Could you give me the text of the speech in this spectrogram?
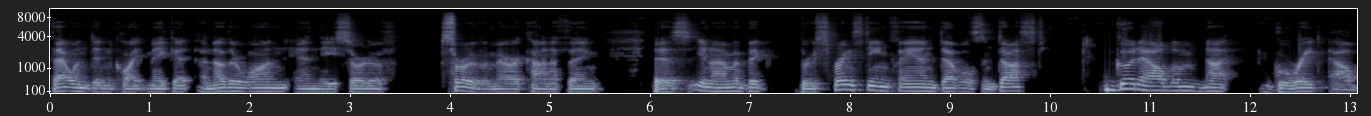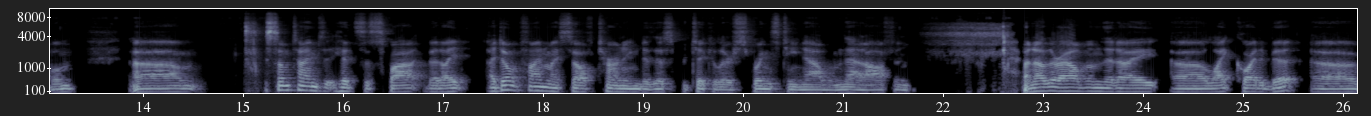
that one didn't quite make it. Another one, and the sort of sort of Americana thing is, you know, I'm a big Bruce Springsteen fan, Devils and Dust. Good album, not great album. Um, sometimes it hits a spot, but I, I don't find myself turning to this particular Springsteen album that often. Another album that I uh, like quite a bit, uh,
